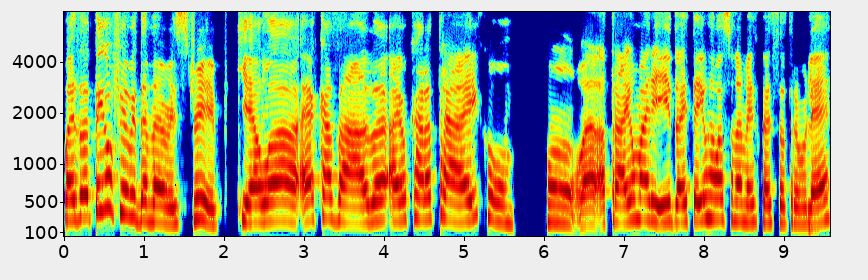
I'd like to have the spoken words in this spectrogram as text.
Mas tem um filme da Mary Streep que ela é casada, aí o cara trai com com atrai o marido, aí tem um relacionamento com essa outra mulher,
